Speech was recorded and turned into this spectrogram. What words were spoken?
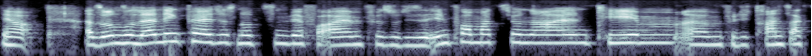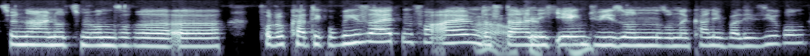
Ja, also unsere Landingpages nutzen wir vor allem für so diese informationalen Themen. Ähm, für die transaktionalen nutzen wir unsere äh, Produktkategorieseiten vor allem, ah, dass okay. da nicht mhm. irgendwie so, ein, so eine Kannibalisierung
